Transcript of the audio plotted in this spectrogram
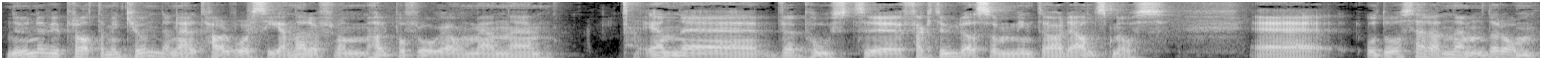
Nu när vi pratar med kunden här ett halvår senare för de höll på att fråga om en eh, en eh, webbhost-faktura som inte hörde alls med oss. Eh, och då så här, nämnde de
